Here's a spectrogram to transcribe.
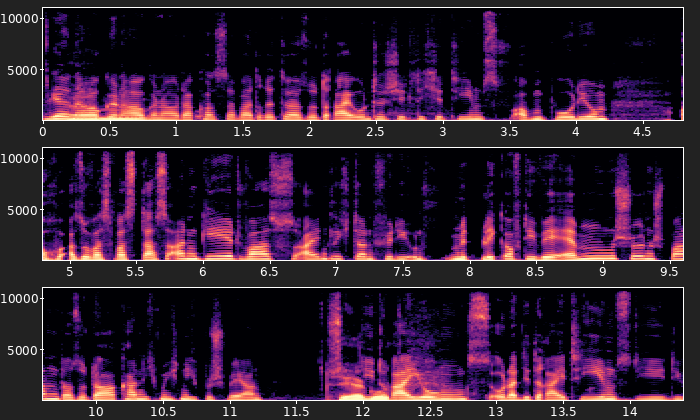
Genau, ähm, genau, genau. Da Costa war Dritter, so drei unterschiedliche Teams auf dem Podium. Auch, also was, was das angeht, war es eigentlich dann für die und mit Blick auf die WM schön spannend. Also da kann ich mich nicht beschweren. Sehr die gut. Die drei Jungs oder die drei Teams, die, die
